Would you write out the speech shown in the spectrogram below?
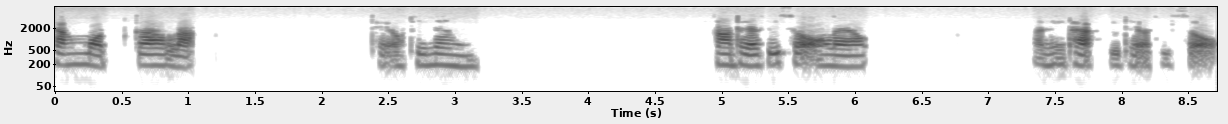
ทั้งหมดเก้าหลัก แถวที่หนึ่งเอาแถวที่สองแล้ว อันนี้ถักอยู่แถวที่สอง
